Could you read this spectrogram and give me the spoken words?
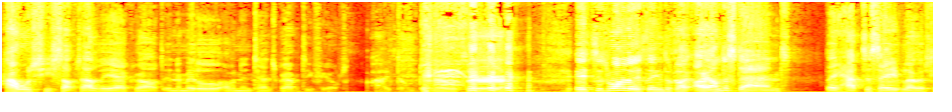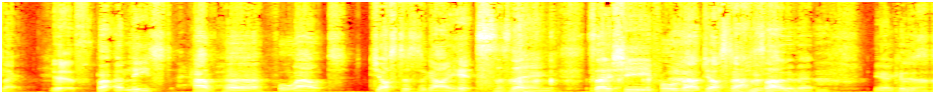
How was she sucked out of the aircraft in the middle of an intense gravity field? I don't know, sir. It's just one of those things of like, I understand they had to save Lois Lane, yes. but at least have her fall out just as the guy hits the thing, so she falls out just outside of it. You know, 'cause, Yeah.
